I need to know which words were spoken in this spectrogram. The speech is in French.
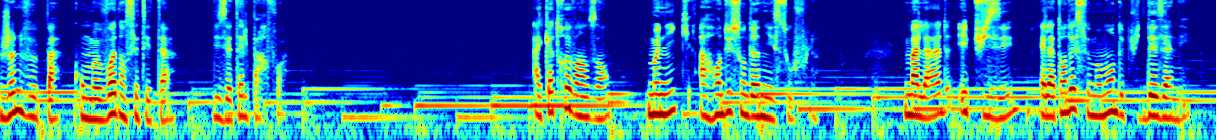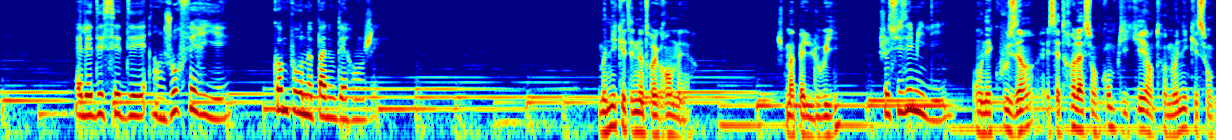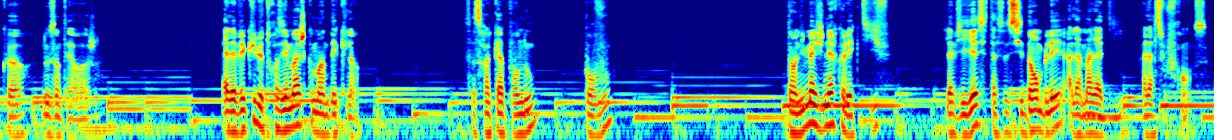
Je ne veux pas qu'on me voie dans cet état, disait-elle parfois. À 80 ans, Monique a rendu son dernier souffle. Malade, épuisée, elle attendait ce moment depuis des années. Elle est décédée un jour férié, comme pour ne pas nous déranger. Monique était notre grand-mère. Je m'appelle Louis. Je suis Émilie. On est cousins et cette relation compliquée entre Monique et son corps nous interroge. Elle a vécu le troisième âge comme un déclin. Ça sera le cas pour nous Pour vous Dans l'imaginaire collectif, la vieillesse est associée d'emblée à la maladie, à la souffrance.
